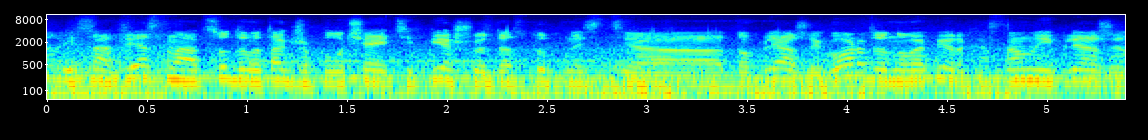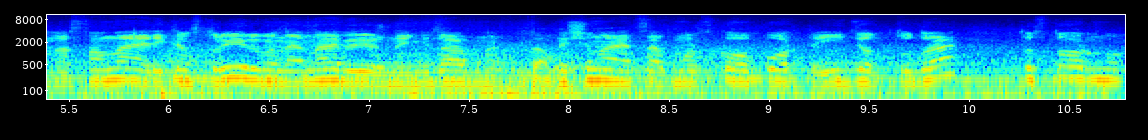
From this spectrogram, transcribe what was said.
Ну и, соответственно, отсюда вы также получаете пешую доступность э, до пляжей города. Ну, во-первых, основные пляжи, основная реконструированная набережная недавно Да. начинается от морского порта и идет туда, в ту сторону.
